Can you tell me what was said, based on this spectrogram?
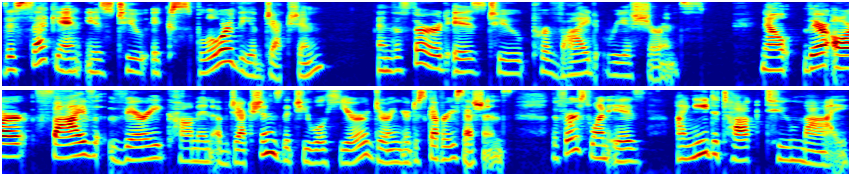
the second is to explore the objection, and the third is to provide reassurance. Now, there are five very common objections that you will hear during your discovery sessions. The first one is I need to talk to my.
